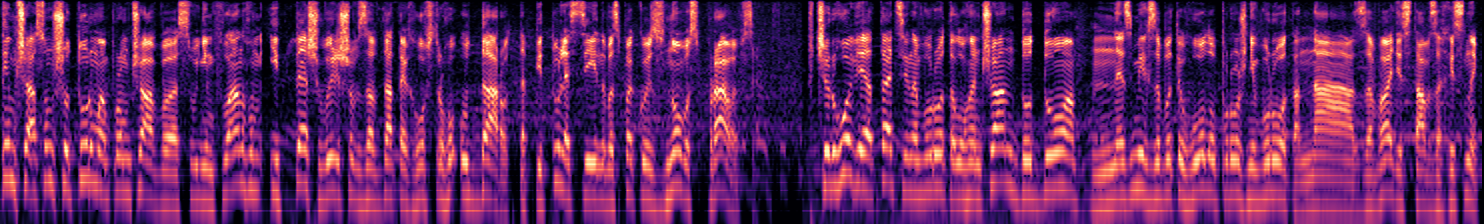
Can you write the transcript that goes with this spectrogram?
Тим часом Шотурма промчав е, своїм флангом і теж вирішив завдати гострого удару. Та Пітуля з цією небезпекою знову справився. В черговій атаці на ворота Луганчан Додо не зміг забити гол у порожні ворота. На заваді став захисник.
